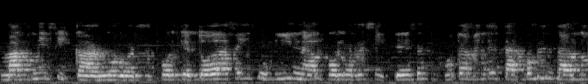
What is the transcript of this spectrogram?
magnificarlo, ¿verdad? Porque toda esa insulina, por la resistencia que justamente estás comentando,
